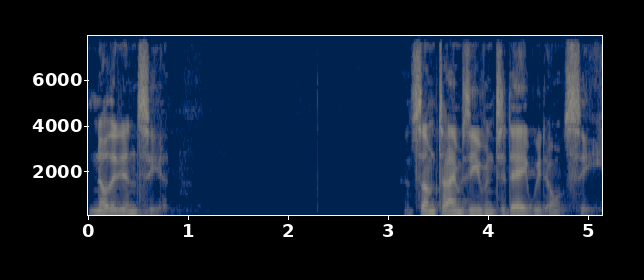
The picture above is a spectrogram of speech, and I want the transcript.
No, they didn't see it. And sometimes, even today, we don't see.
